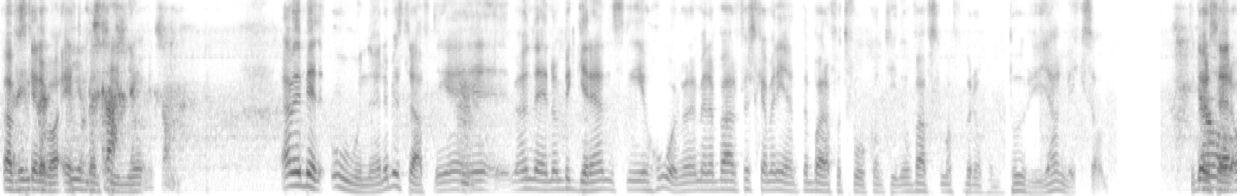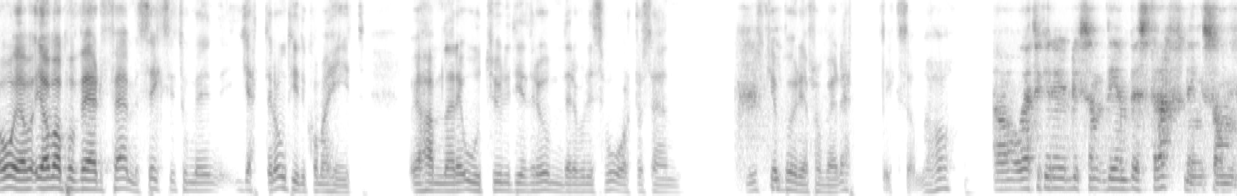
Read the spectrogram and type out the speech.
Varför ska det vara ett continue? Liksom. Ja, men det blir en onödig bestraffning. Eh, Mm. det är någon begränsning i hård. Jag menar, varför ska man egentligen bara få två continue? Och varför ska man få börja från början liksom? För då är det så här, åh, jag, jag var på värld 5, 6, det tog mig en jättelång tid att komma hit. Och jag hamnade oturligt i ett rum där det var svårt och sen, nu ska jag börja från värld 1 liksom. Jaha. Ja, och jag tycker det är, liksom, det är en bestraffning som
